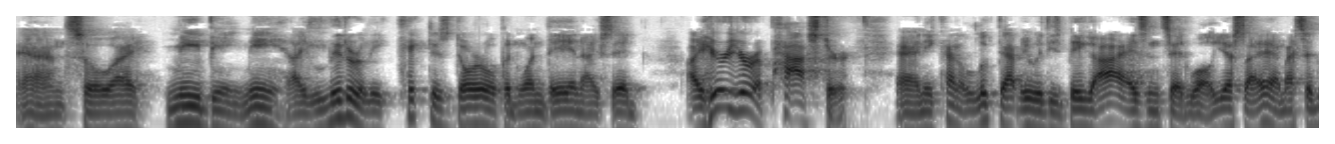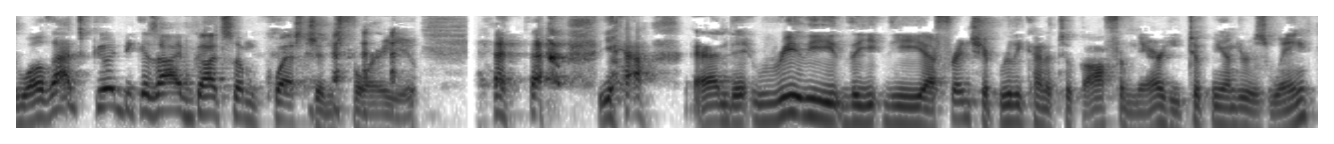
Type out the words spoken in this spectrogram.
And so I, me being me, I literally kicked his door open one day, and I said, I hear you're a pastor. And he kind of looked at me with these big eyes and said, Well, yes, I am. I said, Well, that's good because I've got some questions for you. yeah. And it really, the, the uh, friendship really kind of took off from there. He took me under his wing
